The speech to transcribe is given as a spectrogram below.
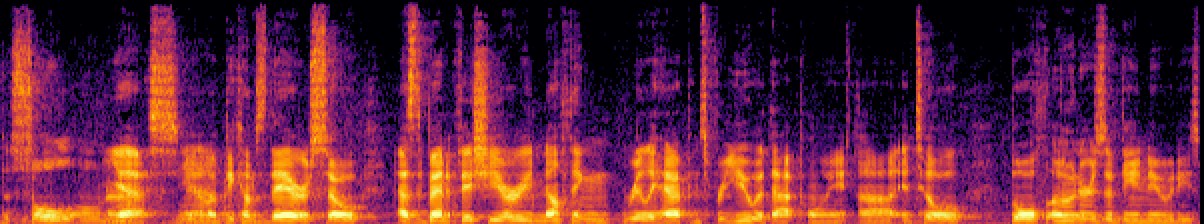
the sole owner. yes, you know, it becomes theirs. So as the beneficiary, nothing really happens for you at that point uh, until both owners of the annuities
